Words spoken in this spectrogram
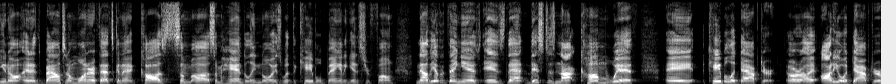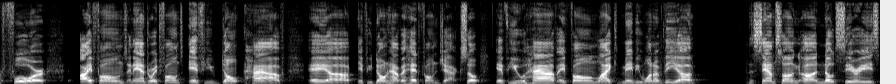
you know, and it's bouncing. I'm wondering if that's going to cause some uh, some handling noise with the cable banging against your phone. Now, the other thing is is that this does not come with a cable adapter or an audio adapter for iPhones and Android phones if you don't have a uh, if you don't have a headphone jack. So if you have a phone like maybe one of the uh, the Samsung uh, Note series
